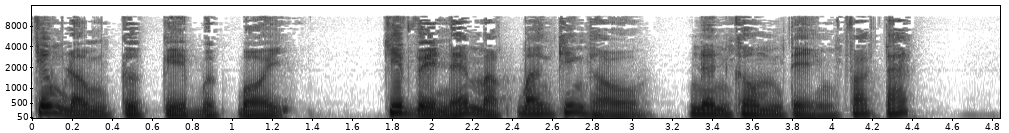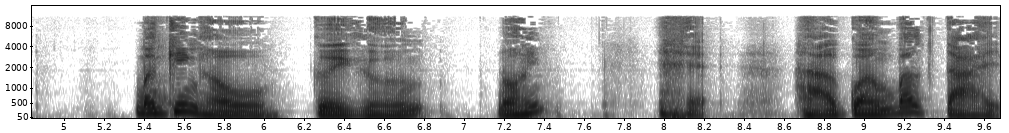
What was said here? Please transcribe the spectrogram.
Trong lòng cực kỳ bực bội, chỉ vì nể mặt ban kiến hầu nên không tiện phát tác. Ban kiến hầu cười gượng, nói Hạ quan bất tài,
